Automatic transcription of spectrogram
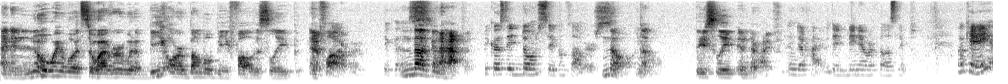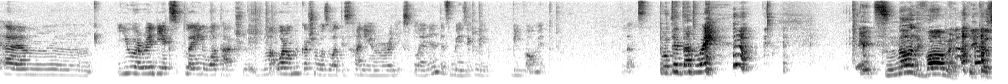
and in no way whatsoever would a bee or a bumblebee fall asleep in a flower. Because Not gonna happen. because they don't sleep in flowers. No, no. They sleep in their hive. in their hive. They, they never fell asleep. Okay, um, you already explained what actually. One of my question was what is honey. You already explained it. It's basically bee vomit. Let's put it that way. It's not vomit because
